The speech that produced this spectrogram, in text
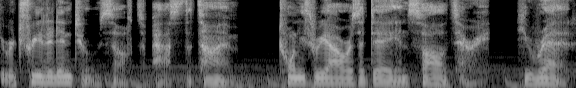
He retreated into himself to pass the time. 23 hours a day in solitary. He read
